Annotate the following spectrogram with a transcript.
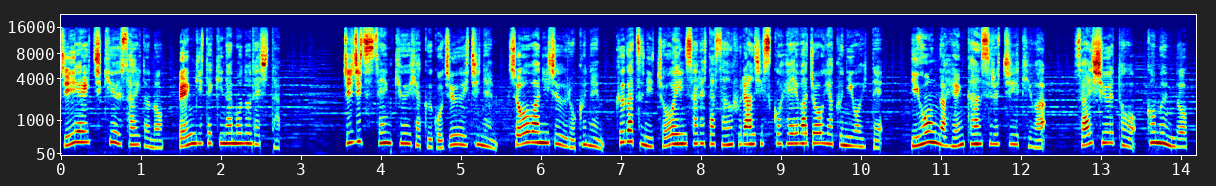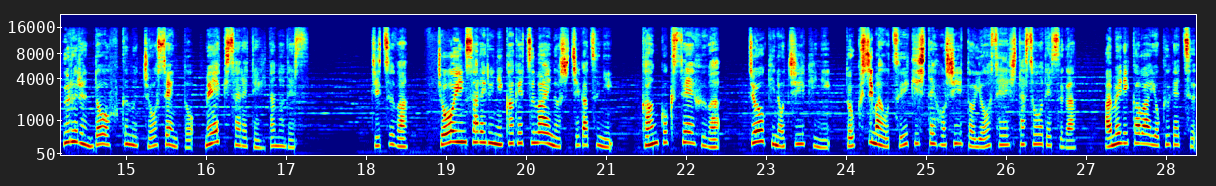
GHQ サイドの便宜的なものでした。事実1951年、昭和26年9月に調印されたサンフランシスコ平和条約において、日本が返還する地域は、最終島、コムンド、ウルルンドを含む朝鮮と明記されていたのです。実は、調印される2ヶ月前の7月に、韓国政府は、上記の地域に徳島を追記してほしいと要請したそうですが、アメリカは翌月、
